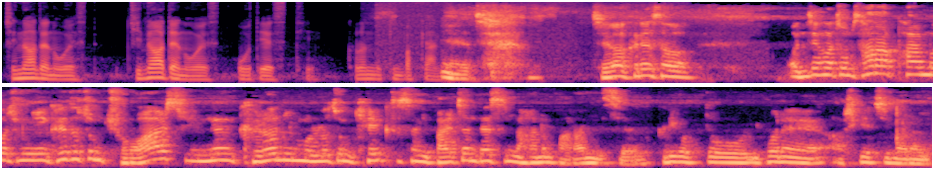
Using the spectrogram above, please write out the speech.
진화된 OS 진화된 OS, ODST 그런 느낌밖에 안 예, 들어요. 제- 제가 그래서 언젠가 좀 사라 팔머 중에 그래도 좀 좋아할 수 있는 그런 인물로 좀 캐릭터성이 발전됐으면 하는 바람이 있어요. 그리고 또 이번에 아시겠지만은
